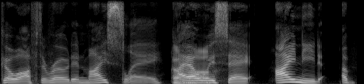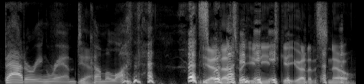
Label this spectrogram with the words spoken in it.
go off the road in my sleigh, I Uh-huh. always say I need a battering ram to Yeah. come along. that's yeah, what that's I what you need to get you out of the snow.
